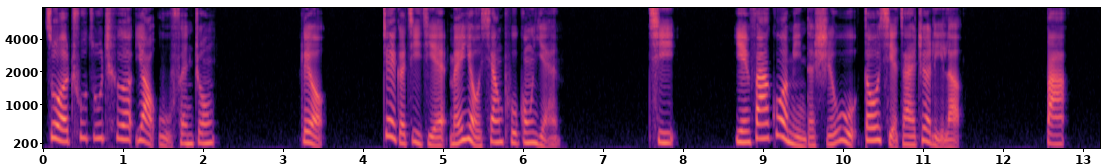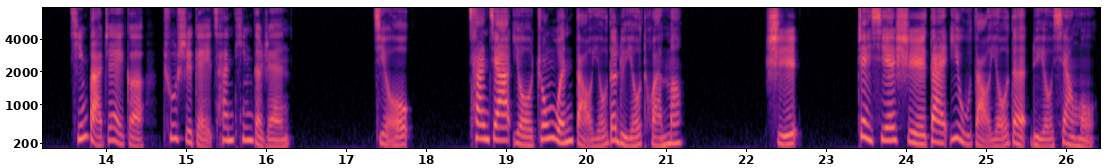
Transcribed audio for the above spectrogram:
坐出租车要五分钟。六、这个季节没有相扑公演。七、引发过敏的食物都写在这里了。八、请把这个出示给餐厅的人。九、参加有中文导游的旅游团吗？十、这些是带义务导游的旅游项目。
